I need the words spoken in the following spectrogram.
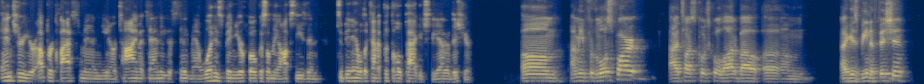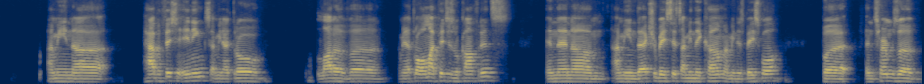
enter your upperclassmen, you know, time at San Diego State, man, what has been your focus on the off season to being able to kind of put the whole package together this year? Um, I mean, for the most part, I talked to Coach Cole a lot about, um, I guess, being efficient. I mean, uh, have efficient innings. I mean, I throw a lot of. Uh, I mean, I throw all my pitches with confidence, and then um, I mean the extra base hits. I mean, they come. I mean, it's baseball, but in terms of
